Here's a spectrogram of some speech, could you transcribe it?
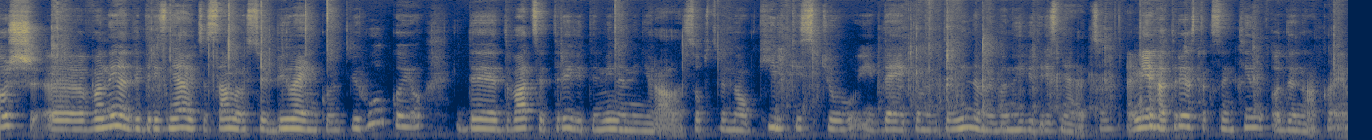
Тож е, вони відрізняються саме ось цією біленькою пігулкою, де 23 вітаміни мінерали. Собственно, кількістю і деякими вітамінами вони відрізняються. Омега-3 астаксантин одинакові.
